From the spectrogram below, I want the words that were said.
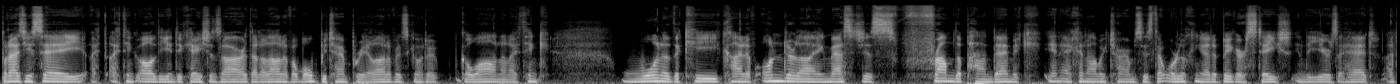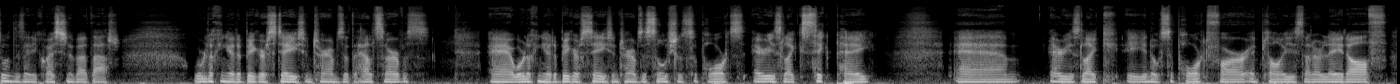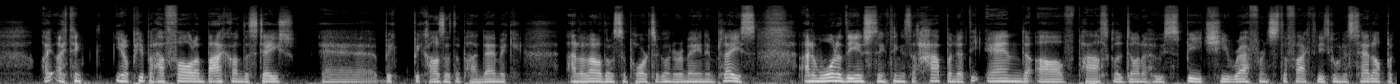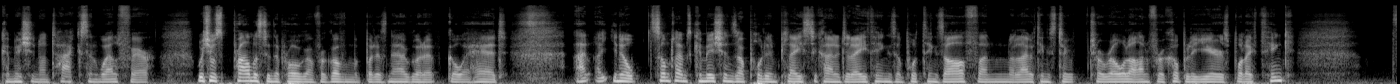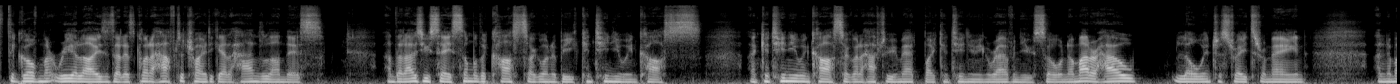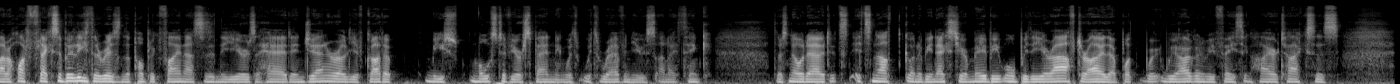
But as you say, I, I think all the indications are that a lot of it won't be temporary. A lot of it's going to go on, and I think one of the key kind of underlying messages from the pandemic in economic terms is that we're looking at a bigger state in the years ahead. I don't think there's any question about that. We're looking at a bigger state in terms of the health service. Uh, we're looking at a bigger state in terms of social supports, areas like sick pay, um, areas like uh, you know support for employees that are laid off. I, I think you know people have fallen back on the state uh, be- because of the pandemic, and a lot of those supports are going to remain in place. And one of the interesting things that happened at the end of Paschal Donohoe's speech, he referenced the fact that he's going to set up a commission on tax and welfare, which was promised in the programme for government, but is now going to go ahead. And uh, you know, sometimes commissions are put in place to kind of delay things and put things off and allow things to to roll on for a couple of years. But I think the government realizes that it's going to have to try to get a handle on this and that, as you say, some of the costs are going to be continuing costs, and continuing costs are going to have to be met by continuing revenue. So, no matter how low interest rates remain, and no matter what flexibility there is in the public finances in the years ahead, in general, you've got to meet most of your spending with, with revenues. And I think there's no doubt it's it's not going to be next year. Maybe it won't be the year after either. But we're, we are going to be facing higher taxes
